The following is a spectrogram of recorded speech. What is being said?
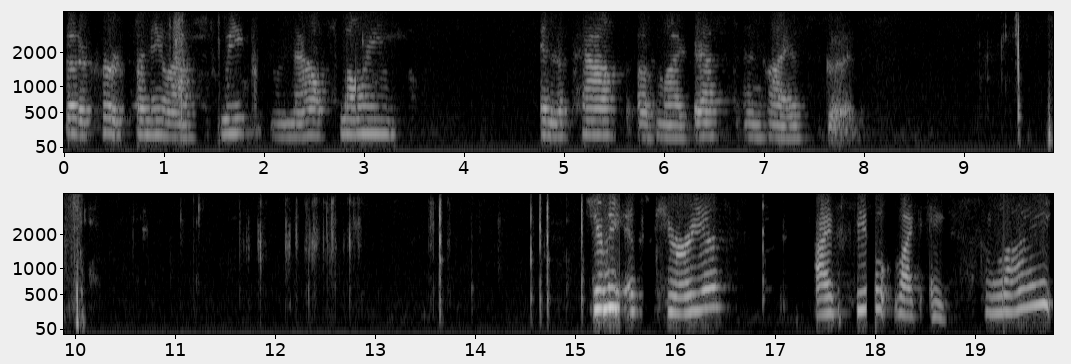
that occurred for me last week are now flowing in the path of my best and highest good. Jimmy, it's curious. I feel like a slight,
